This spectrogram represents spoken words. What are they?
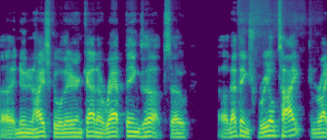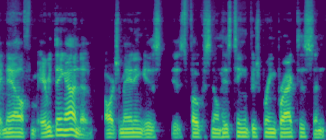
uh, at Newman High School there and kind of wrap things up. So uh, that thing's real tight. And right now, from everything I know, Arch Manning is is focusing on his team through spring practice, and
